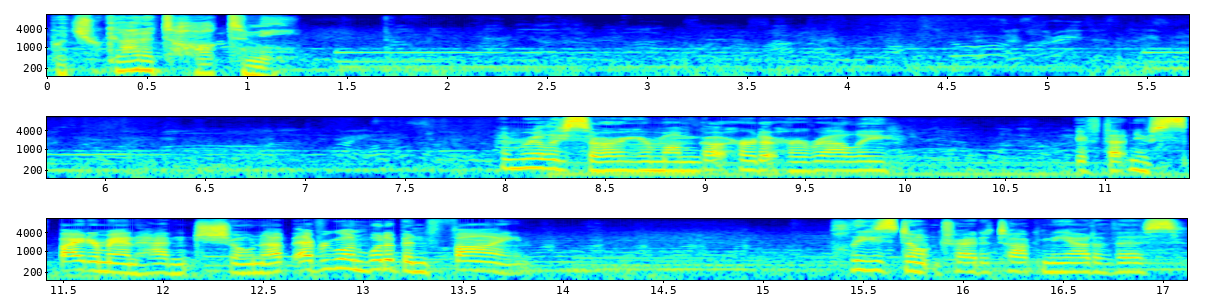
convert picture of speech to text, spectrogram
But you gotta talk to me. I'm really sorry your mom got hurt at her rally. If that new Spider-Man hadn't shown up, everyone would have been fine. Please don't try to talk me out of this.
